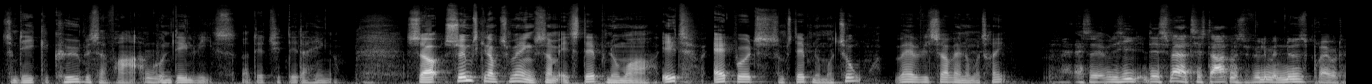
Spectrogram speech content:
som det ikke kan købe sig fra, mm. kun delvis. Og det er tit det, der hænger. Ja. Så søgemaskineoptimering som et step nummer 1, AdWords som step nummer 2. Hvad vil så være nummer 3? Altså, jeg vil sige, det er svært til at starte med selvfølgelig med nyhedsbrevet.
